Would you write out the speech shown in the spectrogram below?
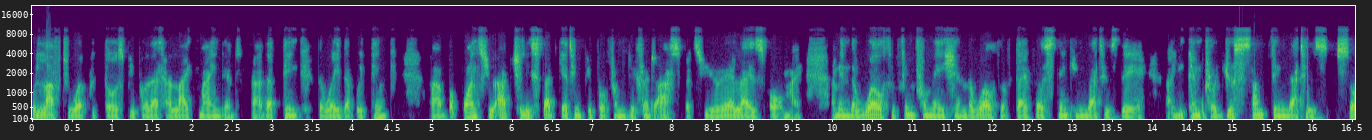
we love to work with those people that are like-minded, uh, that think the way that we think. Uh, but once you actually start getting people from different aspects, you realize, oh my, I mean, the wealth of information, the wealth of diverse thinking that is there. Uh, you can produce something that is so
